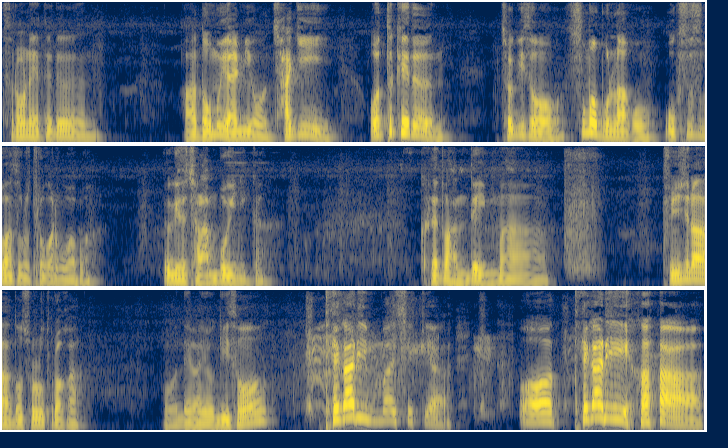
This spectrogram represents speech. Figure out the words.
저런 애들은 아 너무 얄미워. 자기 어떻게든 저기서 숨어 보려고 옥수수 밭으로 들어가는 거 봐봐. 여기서 잘 안 보이니까. 그래도 안 돼 임마. 분신아 너 절로 돌아가. 어, 내가 여기서 대가리 임마 이 새끼야. 어, 대가리. 하하.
